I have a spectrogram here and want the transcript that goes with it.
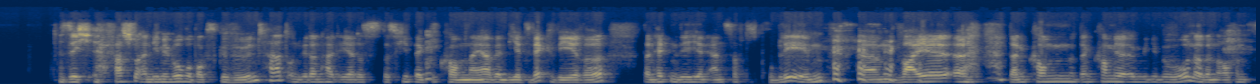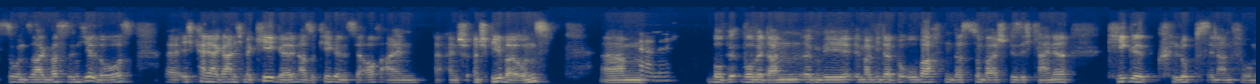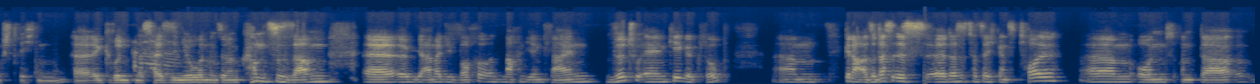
sich fast schon an die Memoro-Box gewöhnt hat und wir dann halt eher das, das Feedback bekommen, naja, wenn die jetzt weg wäre, dann hätten wir hier ein ernsthaftes Problem, ähm, weil äh, dann, kommen, dann kommen ja irgendwie die Bewohnerinnen auf uns zu und sagen, was ist denn hier los? Äh, ich kann ja gar nicht mehr kegeln. Also kegeln ist ja auch ein, ein, ein Spiel bei uns. Ähm, Herrlich. Wo wo wir dann irgendwie immer wieder beobachten, dass zum Beispiel sich kleine Kegelclubs in Anführungsstrichen äh, gründen. Das heißt, ah. Senioren und so kommen zusammen äh, irgendwie einmal die Woche und machen ihren kleinen virtuellen Kegelclub. Ähm, genau, also das ist, äh, das ist tatsächlich ganz toll. Ähm, und, und da,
